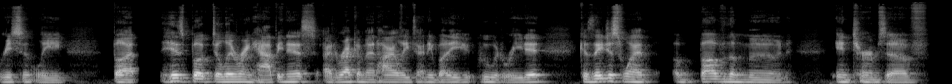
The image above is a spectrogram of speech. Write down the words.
recently, but his book delivering happiness i'd recommend highly to anybody who would read it because they just went above the moon in terms of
